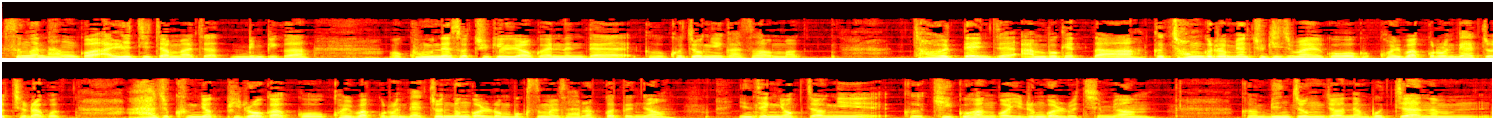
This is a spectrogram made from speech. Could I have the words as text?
승은한 거 알려지자마자 민비가 어, 고문해서 죽이려고 했는데 그 고종이 가서 막 절대 이제 안 보겠다. 그 정그러면 죽이지 말고 걸 밖으로 내쫓으라고 아주 극력 빌어갖고 걸 밖으로 내쫓는 걸로 목숨을 살았거든요. 인생 역정이 그 기구한 거 이런 걸로 치면 그 민중전에 못지않은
